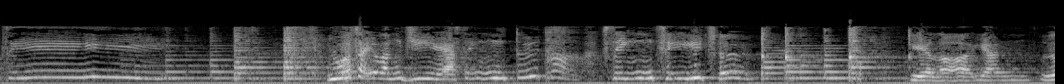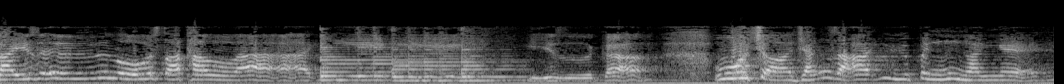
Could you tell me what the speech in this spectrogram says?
子，我再往前生对他心切切，给老杨来日落沙头啊！一日个我家江上遇本安哎。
